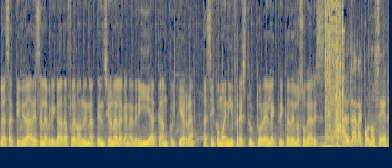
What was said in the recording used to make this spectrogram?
Las actividades en la brigada fueron en atención a la ganadería, campo y tierra, así como en infraestructura eléctrica de los hogares. Al dar a conocer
